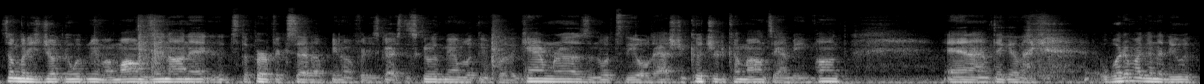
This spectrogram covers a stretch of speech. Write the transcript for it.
somebody's joking with me. My mom's in on it, and it's the perfect setup, you know, for these guys to screw with me. I'm looking for the cameras and what's the old Ashton Kutcher to come out and say I'm being punked. And I'm thinking like, what am I gonna do with,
